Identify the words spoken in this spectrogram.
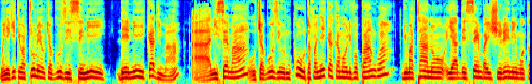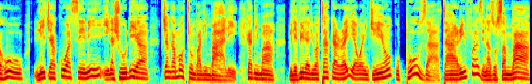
mwenyekiti wa tume ya uchaguzi seni Deni Kadima alisema uchaguzi mkuu utafanyika kama ulivyopangwa Jumatano ya Desemba 20 mwaka huu, licha ya kuwa seni inashuhudia changamoto mbalimbali mbali. Kadima vilevile aliwataka raia wa nchi hiyo kupuuza taarifa zinazosambaa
